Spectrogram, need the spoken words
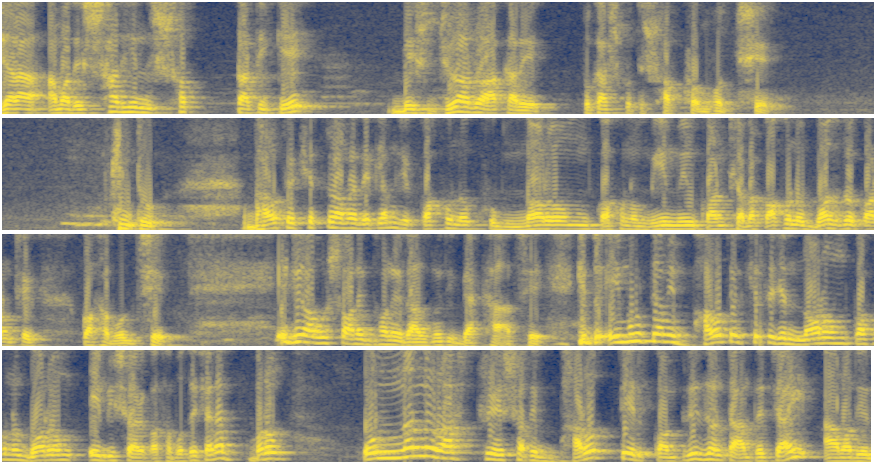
যারা আমাদের স্বাধীন সত্তাটিকে বেশ জোরালো আকারে প্রকাশ করতে সক্ষম হচ্ছে। কিন্তু ভারতের ক্ষেত্রে আমরা দেখলাম যে কখনো খুব নরম, কখনো মিউ মিউ কণ্ঠে আবার কখনো বজ্র কণ্ঠের কথা বলছে। এটি অবশ্য অনেক ধরনের রাজনৈতিক ব্যাখ্যা আছে। কিন্তু এই মুহূর্তে আমি ভারতের ক্ষেত্রে যে নরম, কখনো গরম এই বিষয়ের কথা বলতে চাই না, বরং অন্যান্য রাষ্ট্রের সাথে ভারতের কম্পারিজনটা আনতে চাই আমাদের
